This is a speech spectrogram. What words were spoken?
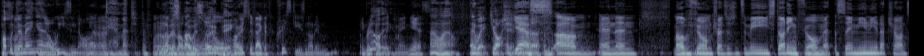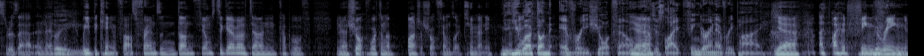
public Seuss? domain yet? No, he's not. No. Damn it. Definitely Not I was, even a I was little. hoping. Most of Agatha Christie is not in, in Really? public domain. Yes. Oh, wow. Anyway, Josh. you Yes. Um, and then my love of film transitioned to me studying film at the same uni that Chancellor is at, and then Hui. we became fast friends and done films together. I've done a couple of, you know, short. Worked on a bunch of short films, like too many. You, you worked on every short film. You were just like finger in every pie. Yeah. I, I heard fingering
